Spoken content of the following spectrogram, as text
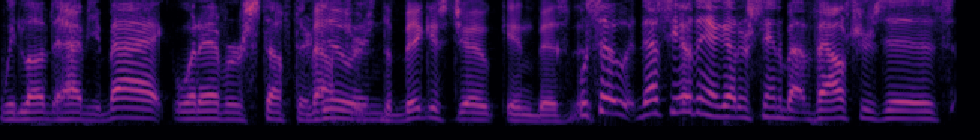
we'd love to have you back, whatever stuff they're vouchers, doing. the biggest joke in business. well, so that's the other thing I got to understand about vouchers is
